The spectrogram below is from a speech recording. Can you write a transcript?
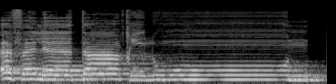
أفلا تعقلون؟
